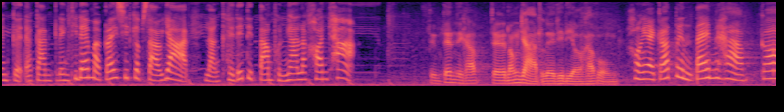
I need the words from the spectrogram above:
ยังเกิดอาการเกรงที่ได้มาใกล้ชิดกับสาวหยาด หลังเคยได้ติดตามผลงานละครค่ะ ตื่นเต้นสิครับ เจอน้องหยาดเลยทีเดียวครับผม ของใหญ่ก็ตื่นเต้นค่ะ ก็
